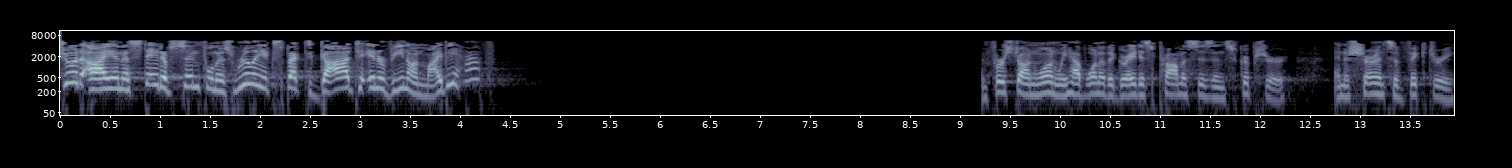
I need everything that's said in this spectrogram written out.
should I, in a state of sinfulness, really expect God to intervene on my behalf? In 1 John 1, we have one of the greatest promises in Scripture an assurance of victory.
